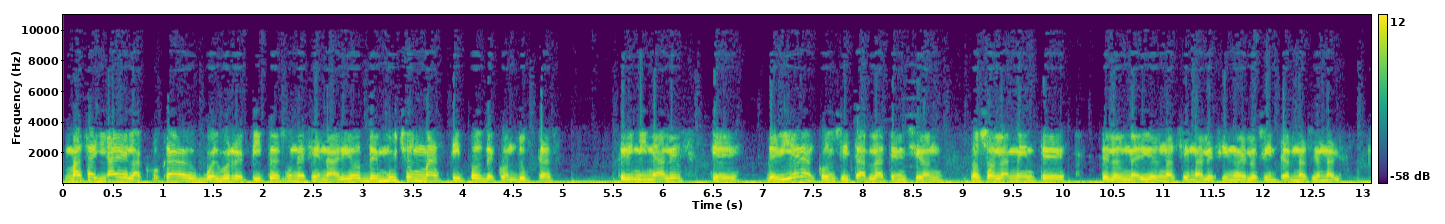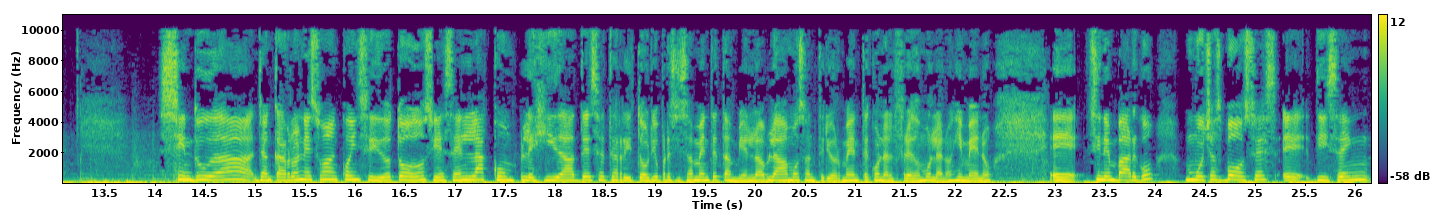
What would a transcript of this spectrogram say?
más allá de la coca, vuelvo y repito, es un escenario de muchos más tipos de conductas criminales que debieran concitar la atención no solamente de los medios nacionales, sino de los internacionales. Sin duda, Giancarlo, en eso han coincidido todos y es en la complejidad de ese territorio. Precisamente también lo hablábamos anteriormente con Alfredo Molano Jimeno. Eh, sin embargo, muchas voces eh, dicen,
